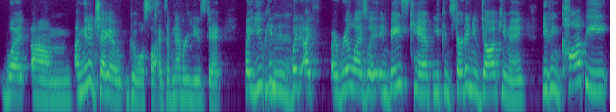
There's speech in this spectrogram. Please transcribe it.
what um, I'm going to check out Google Slides. I've never used it, but you can. Mm. But I I realized in Basecamp you can start a new document. You can copy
